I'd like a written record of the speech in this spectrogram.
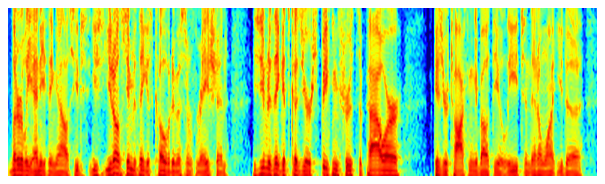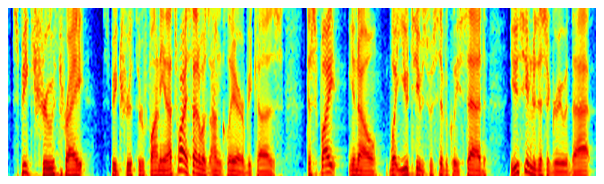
literally anything else. You just, you, you don't seem to think it's COVID misinformation. You seem to think it's because you're speaking truth to power, because you're talking about the elites and they don't want you to speak truth, right? Speak truth through funny. And that's why I said it was unclear because despite, you know, what YouTube specifically said, you seem to disagree with that.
